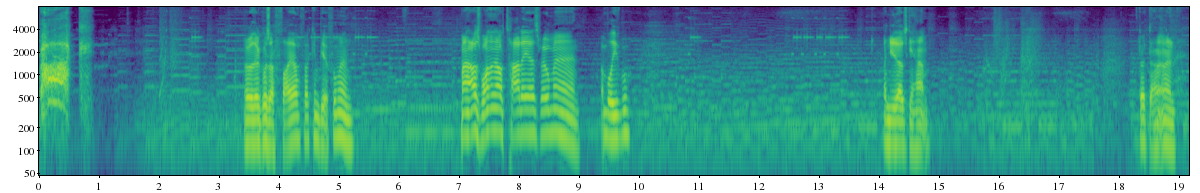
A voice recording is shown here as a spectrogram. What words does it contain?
Fuck! Oh, there goes our flyer. Fucking beautiful, man. Man, I was wanting Altaria as well, man. Unbelievable. I knew that was going to happen. God damn it, man.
